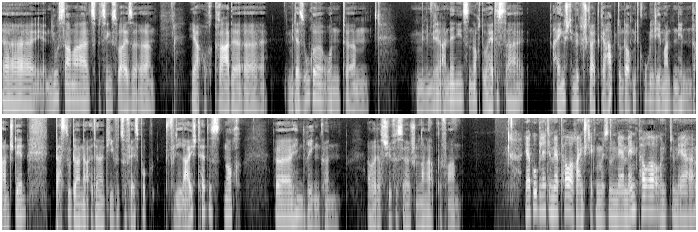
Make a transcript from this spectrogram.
äh, News damals, beziehungsweise äh, ja auch gerade äh, mit der Suche und ähm, mit, mit den anderen Diensten noch, du hättest da eigentlich die Möglichkeit gehabt und auch mit Google jemanden hinten dran stehen, dass du da eine Alternative zu Facebook vielleicht hättest noch äh, hinkriegen können. Aber das Schiff ist ja schon lange abgefahren. Ja, Google hätte mehr Power reinstecken müssen, mehr Manpower und mehr,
